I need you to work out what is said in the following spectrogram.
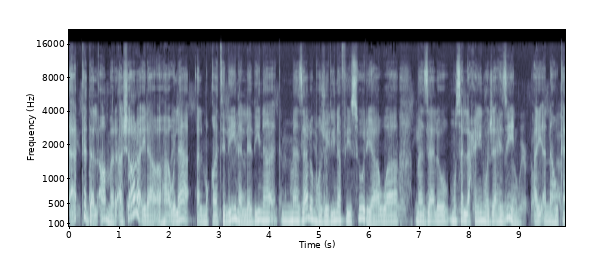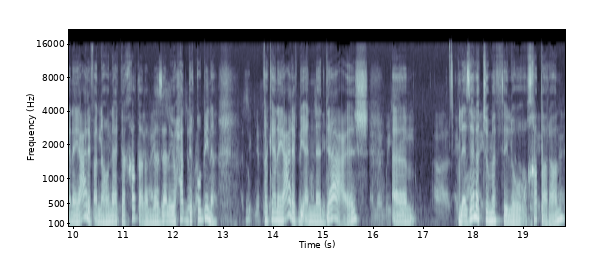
أكد الأمر أشار إلى هؤلاء المقاتلين الذين ما زالوا موجودين في سوريا وما زالوا مسلحين وجاهزين. أي أنه كان يعرف أن هناك خطرا ما زال يحدق بنا. فكان يعرف بأن داعش لا زالت تمثل خطرا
